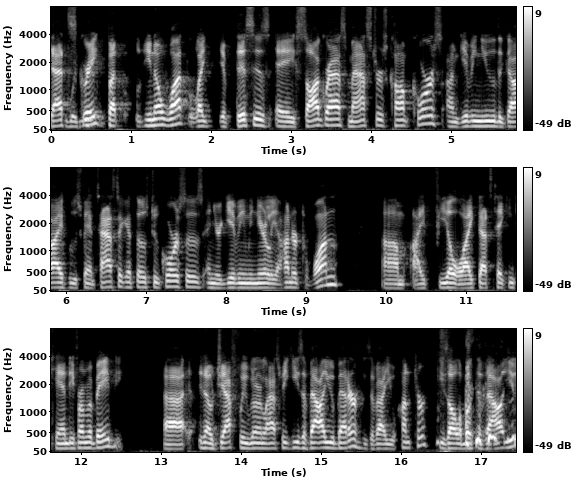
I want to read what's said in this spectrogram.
That's Would you- great, but you know what? Like, if this is a Sawgrass Masters comp course, I'm giving you the guy who's fantastic at those two courses, and you're giving me nearly 100 to 1. Um, I feel like that's taking candy from a baby. Uh, you know, Geoff, we learned last week he's a value better. He's a value hunter. He's all about the value.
